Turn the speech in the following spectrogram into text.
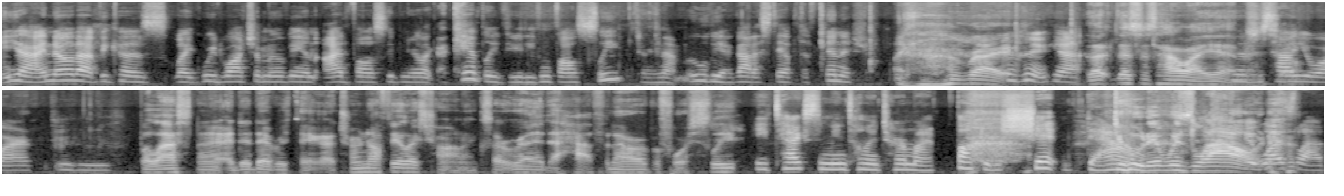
Yeah, I know that because like we'd watch a movie and I'd fall asleep and you're like, I can't believe you'd even fall asleep during that movie. I gotta stay up to finish. Like, right. yeah, That, this is how I am. This is just how you are. hmm But last night I did everything. I turned off the electronics. I read a half an hour before sleep. He texted me and told me to turn my fucking shit down. Dude, it was loud. it was loud.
